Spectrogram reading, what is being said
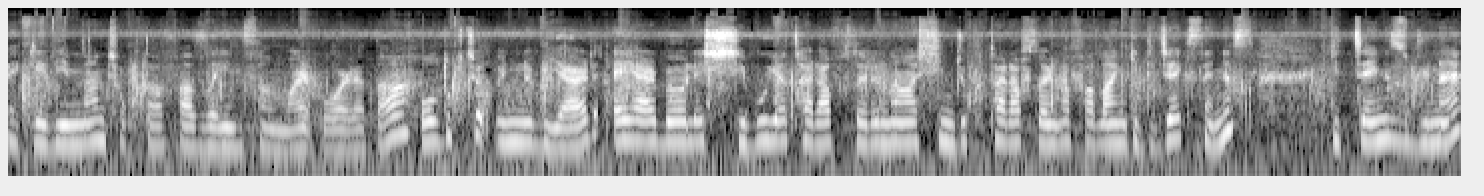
Beklediğimden çok daha fazla insan var bu arada. Oldukça ünlü bir yer. Eğer böyle Shibuya taraflarına, Shinjuku taraflarına falan gidecekseniz gideceğiniz güne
